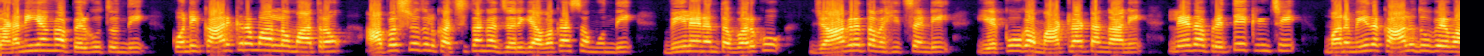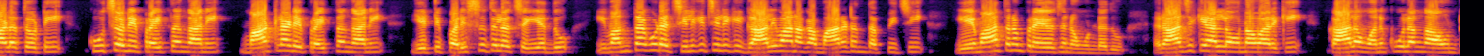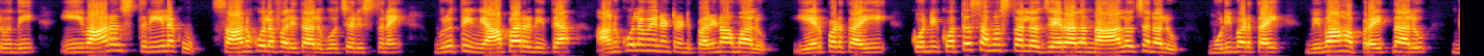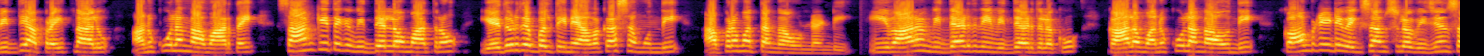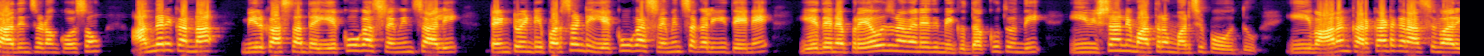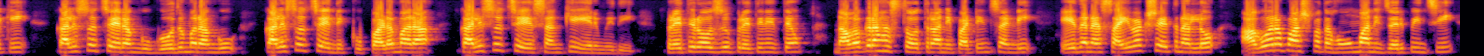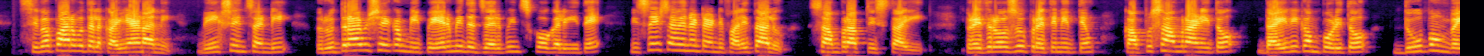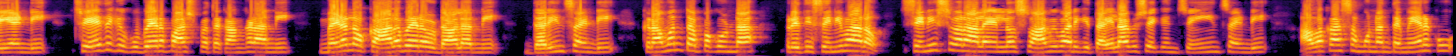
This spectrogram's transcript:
గణనీయంగా పెరుగుతుంది. కొన్ని కార్యక్రమాల్లో మాత్రం అపశృతులు ఖచ్చితంగా జరిగే అవకాశం ఉంది. వీలైనంత వరకు జాగ్రత్త వహించండి. ఎక్కువగా మాట్లాడటం గాని లేదా ప్రత్యేకించి మన మీద కాలు దువ్వే వాళ్ళతోటి కూర్చొనే ప్రయత్నం గాని మాట్లాడే ప్రయత్నం గాని ఎట్టి పరిస్థితుల్లో చెయ్యొద్దు. ఇవంతా కూడా చిలికి చిలికి గాలివానగా మారటం తప్పించి ఏమాత్రం ప్రయోజనం ఉండదు. రాజకీయాల్లో ఉన్న వారికి కాలం అనుకూలంగా ఉంటుంది. ఈ వారం స్త్రీలకు సానుకూల ఫలితాలు గోచరిస్తున్నాయి. వృత్తి వ్యాపార రీత్యా అనుకూలమైనటువంటి పరిణామాలు ఏర్పడతాయి. కొన్ని కొత్త సంస్థల్లో చేరాలన్న ఆలోచనలు ముడిపడతాయి. వివాహ ప్రయత్నాలు విద్యా ప్రయత్నాలు అనుకూలంగా మారతాయి. సాంకేతిక విద్యల్లో మాత్రం ఎదురు దెబ్బలు తినే అవకాశం ఉంది. అప్రమత్తంగా ఉండండి. ఈ వారం విద్యార్థిని విద్యార్థులకు కాలం అనుకూలంగా ఉంది. కాంపిటేటివ్ ఎగ్జామ్స్లో విజయం సాధించడం కోసం అందరికన్నా మీరు కాస్తంత ఎక్కువగా శ్రమించాలి. టెన్ ట్వంటీ పర్సెంట్ ఎక్కువగా శ్రమించగలిగితేనే ఏదైనా ప్రయోజనం అనేది మీకు దక్కుతుంది. ఈ విషయాన్ని మాత్రం మర్చిపోవద్దు. ఈ వారం కర్కాటక రాశి వారికి కలిసొచ్చే రంగు గోధుమ రంగు కలిసొచ్చే దిక్కు పడమర కలిసొచ్చే సంఖ్య ఎనిమిది. ప్రతిరోజు ప్రతినిత్యం నవగ్రహ స్తోత్రాన్ని పఠించండి. ఏదైనా శైవ క్షేత్రంలో అఘోర పాశ్వత హోమాన్ని జరిపించి శివపార్వతుల కళ్యాణాన్ని వీక్షించండి. రుద్రాభిషేకం మీ పేరు మీద జరిపించుకోగలిగితే విశేషమైనటువంటి ఫలితాలు సంప్రాప్తిస్తాయి. ప్రతిరోజు ప్రతినిత్యం కప్పు సామ్రాణితో దైవికం పొడితో ధూపం వేయండి. చేతికి కుబేర పాశ్వత కంకణాన్ని మెడలో కాలభైరవ్ డాలర్ని ధరించండి. క్రమం తప్పకుండా ప్రతి శనివారం శనీశ్వర ఆలయంలో స్వామివారికి తైలాభిషేకం చేయించండి. అవకాశం ఉన్నంత మేరకు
